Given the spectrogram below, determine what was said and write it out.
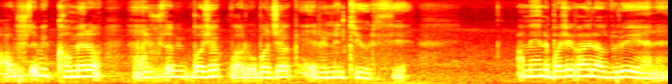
Abi şurada bir kamera, ha şurada bir bacak var. O bacak Eren'in teorisi. Ama yani bacak hala duruyor yani.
